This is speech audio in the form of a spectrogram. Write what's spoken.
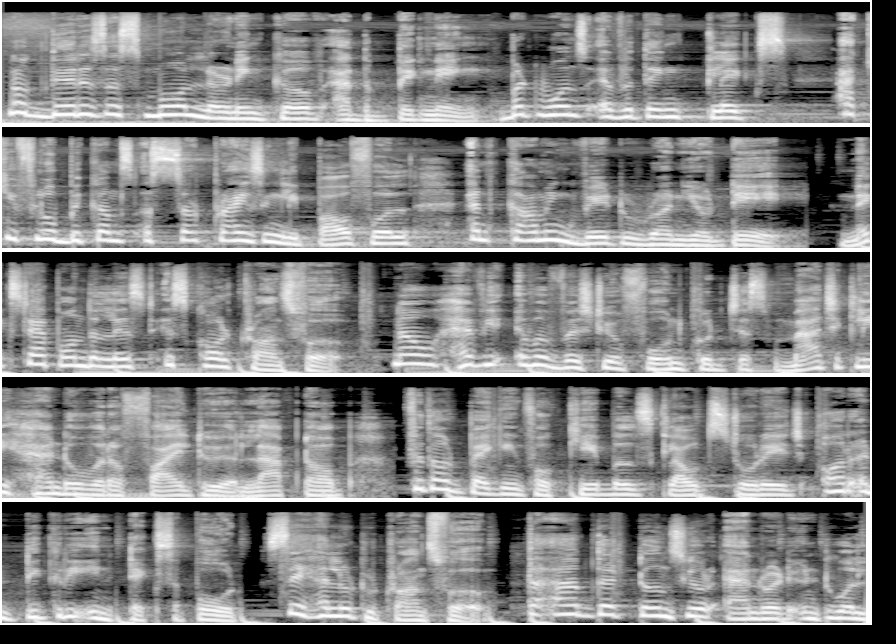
Now there is a small learning curve at the beginning, but once everything clicks, Akiflow becomes a surprisingly powerful and calming way to run your day. Next app on the list is called Transfer. Now, have you ever wished your phone could just magically hand over a file to your laptop without begging for cables, cloud storage, or a degree in tech support? Say hello to Transfer, the app that turns your Android into a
